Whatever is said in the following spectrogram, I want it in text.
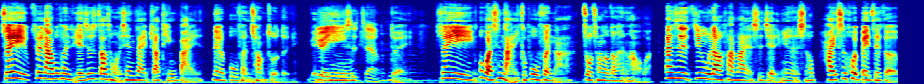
所以最大部分也是造成我现在比较停摆那个部分创作的原因，原因是这样。对，所以不管是哪一个部分啊，做创作都很好玩。但是进入到贩卖的世界里面的时候，还是会被这个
